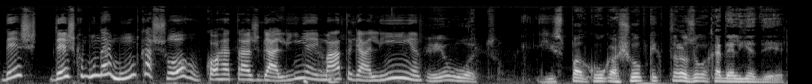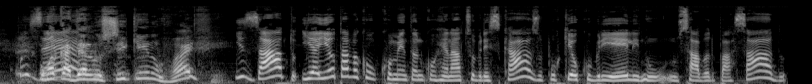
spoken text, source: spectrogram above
Desde, desde que o mundo é mundo, cachorro corre atrás de galinha e mata galinha. E o outro, que espancou o cachorro porque transou com a cadelinha dele. Pois Uma é. cadela no si, quem não vai, filho? Exato. E aí eu tava comentando com o Renato sobre esse caso, porque eu cobri ele no, no sábado passado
